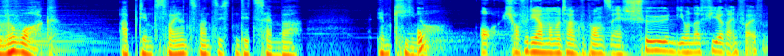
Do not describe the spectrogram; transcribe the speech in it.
The Walk. Ab dem 22. Dezember im Kino. Oh, ich hoffe, die haben momentan Coupons, ey. Schön die 104 reinpfeifen.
